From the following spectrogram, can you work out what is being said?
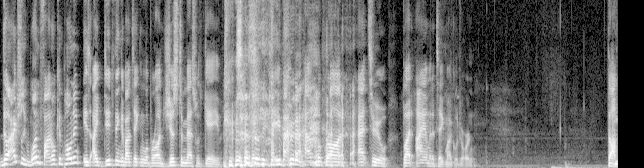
Though actually, one final component is I did think about taking LeBron just to mess with Gabe, so, so that Gabe couldn't have LeBron at two. But I am going to take Michael Jordan. I'm,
